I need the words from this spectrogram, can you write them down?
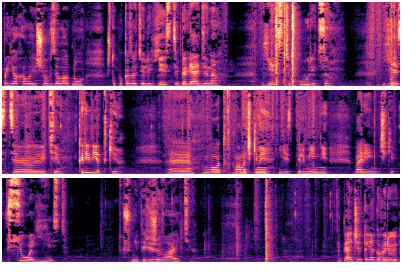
Поехала еще, взяла одну, что показатели. Есть говядина, есть курица, есть э, эти креветки. Э, вот, мамочкины есть пельмени, варенички. Все есть. Так что не переживайте. Опять же, это я говорю,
